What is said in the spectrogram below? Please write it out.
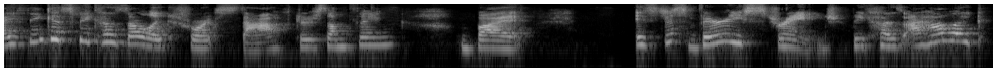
I think it's because they're like short staffed or something, but it's just very strange because I have like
